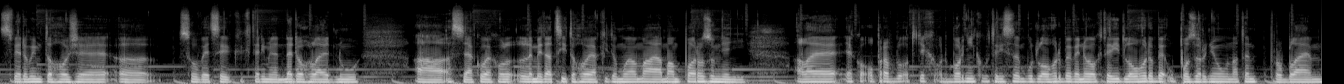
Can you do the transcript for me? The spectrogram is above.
svědomím toho, že uh, jsou věci, k kterým nedohlédnu a s nějakou jako limitací toho, jaký tomu já, má, já mám porozumění. Ale jako opravdu od těch odborníků, kteří se mu dlouhodobě věnují, kteří dlouhodobě upozorňují na ten problém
